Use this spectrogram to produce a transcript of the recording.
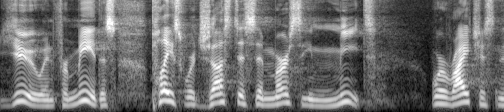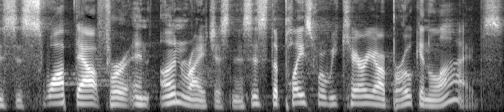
you and for me, this place where justice and mercy meet, where righteousness is swapped out for an unrighteousness. It's the place where we carry our broken lives.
